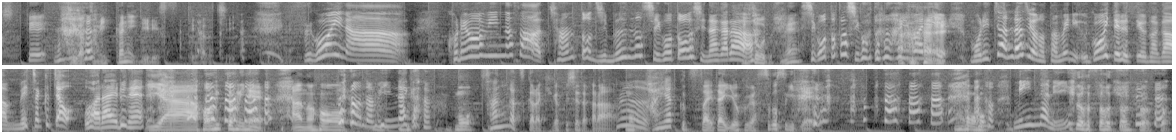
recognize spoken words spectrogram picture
して4月3日にリリースっていう形。すごいな。あこれをみんなさちゃんと自分の仕事をしながあらそうですね。仕事と仕事の合間にはい。森ちゃんラジオのために動いてるっていうのがめちゃくちゃ笑えるね。いやー本当にね あのープロのみんなが。もう3月から企画してたから、うん。もう早く伝えたい欲がすごすぎて。もうみんなに？そうそうそうそうそう。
